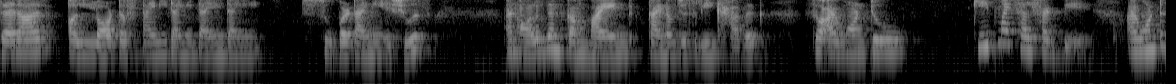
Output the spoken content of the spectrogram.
there are a lot of tiny, tiny, tiny, tiny, super tiny issues, and all of them combined kind of just wreak havoc. So I want to keep myself at bay. I want to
